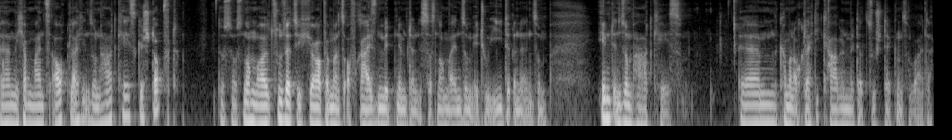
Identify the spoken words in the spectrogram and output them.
Ähm, ich habe meins auch gleich in so ein Hardcase gestopft. Das ist nochmal zusätzlich, ja, wenn man es auf Reisen mitnimmt, dann ist das nochmal in so einem Etui drin, in so einem, eben in so einem Hardcase. Ähm, kann man auch gleich die Kabel mit dazu stecken und so weiter.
